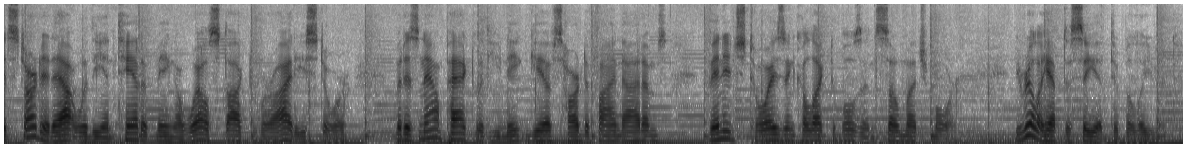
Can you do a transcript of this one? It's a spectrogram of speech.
It started out with the intent of being a well stocked variety store, but is now packed with unique gifts, hard to find items, vintage toys and collectibles, and so much more. You really have to see it to believe it.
